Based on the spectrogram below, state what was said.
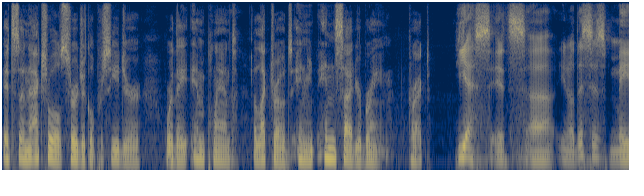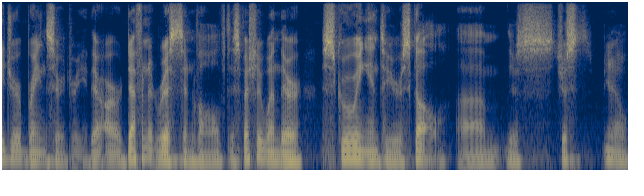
It's an actual surgical procedure where they implant electrodes in inside your brain. Correct? Yes, it's uh, you know this is major brain surgery. There are definite risks involved, especially when they're screwing into your skull. Um, there's just you know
